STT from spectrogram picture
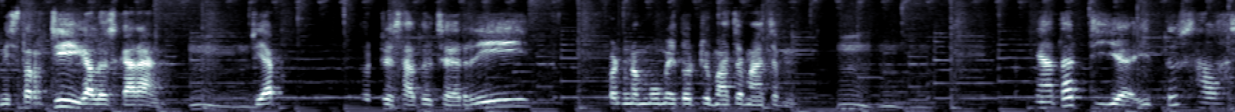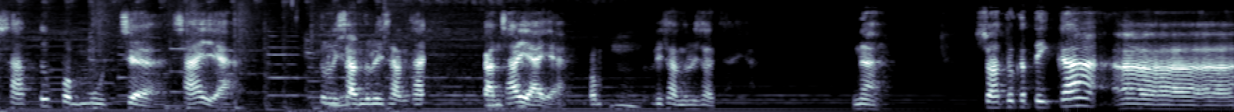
Mr. D kalau sekarang Hmm. dia metode satu jari penemu metode macam-macam Hmm, hmm, hmm. ternyata dia itu salah satu pemuja saya tulisan-tulisan saya bukan saya ya Hmm. tulisan-tulisan saya nah suatu ketika eh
